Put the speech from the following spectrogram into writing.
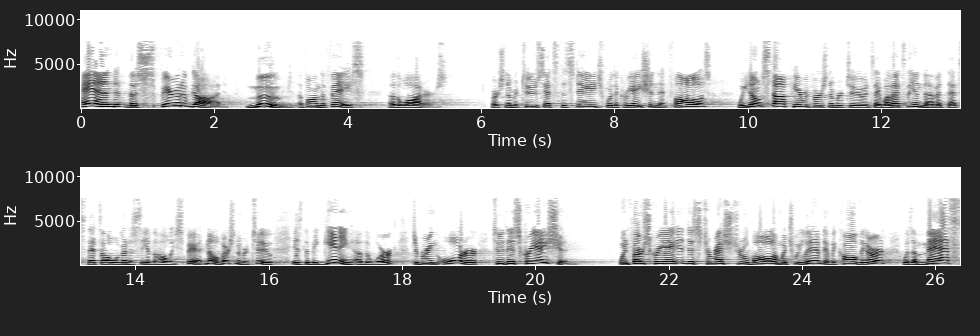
and the Spirit of God moved upon the face of the waters. Verse number two sets the stage for the creation that follows. We don't stop here with verse number two and say, well, that's the end of it. That's, that's all we're going to see of the Holy Spirit. No, verse number two is the beginning of the work to bring order to this creation. When first created, this terrestrial ball on which we live that we call the earth was a mass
